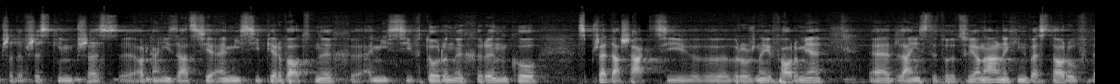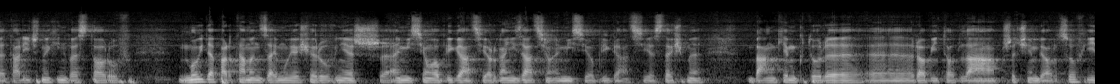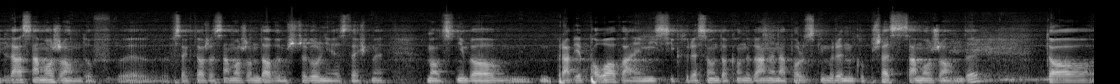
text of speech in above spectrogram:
Przede wszystkim przez organizację emisji pierwotnych, emisji wtórnych rynku, sprzedaż akcji w, różnej formie e, dla instytucjonalnych inwestorów, detalicznych inwestorów. Mój departament zajmuje się również emisją obligacji, organizacją emisji obligacji. Jesteśmy bankiem, który e, robi to dla przedsiębiorców i dla samorządów. W sektorze samorządowym szczególnie jesteśmy mocni, bo prawie połowa emisji, które są dokonywane na polskim rynku przez samorządy, to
